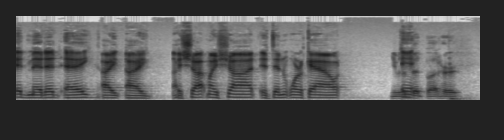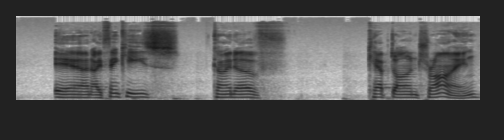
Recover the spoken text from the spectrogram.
admitted, "Hey, I, I, I shot my shot. It didn't work out." He was a it- bit butthurt. and I think he's kind of kept on trying,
